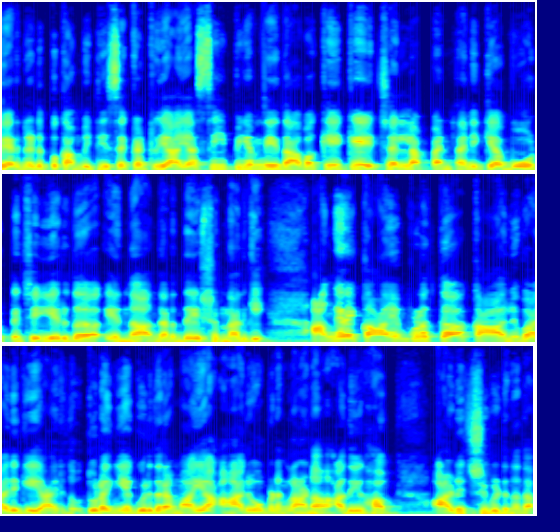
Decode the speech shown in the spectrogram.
തെരഞ്ഞെടുപ്പ് കമ്മിറ്റി സെക്രട്ടറിയായ സി പി എം നേതാവ് കെ കെ ചെല്ലപ്പൻ തനിക്ക് വോട്ട് ചെയ്യരുത് എന്ന് നിർദ്ദേശം നൽകി. അങ്ങനെ കായംകുളത്ത് കാലുവാരുകയായിരുന്നു. തുടങ്ങിയ ഗുരുതരമായ ആരോപണങ്ങളാണ് അദ്ദേഹം അടിച്ചുവിടുന്നത്.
